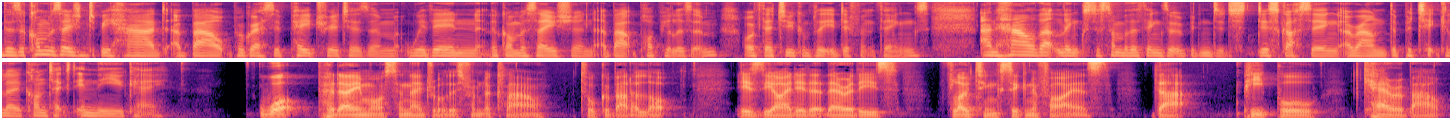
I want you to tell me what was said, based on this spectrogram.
there's a conversation to be had about progressive patriotism within the conversation about populism, or if they're two completely different things, and how that links to some of the things that we've been dis- discussing around the particular context in the UK. what Podemos, and they draw this from Laclau, talk about a lot, is the idea that there are these floating signifiers that people care about,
